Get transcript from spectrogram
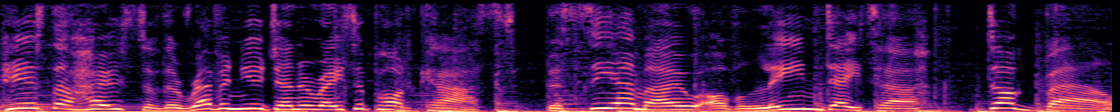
Here's the host of the Revenue Generator podcast, the CMO of LeanData, Doug Bell.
